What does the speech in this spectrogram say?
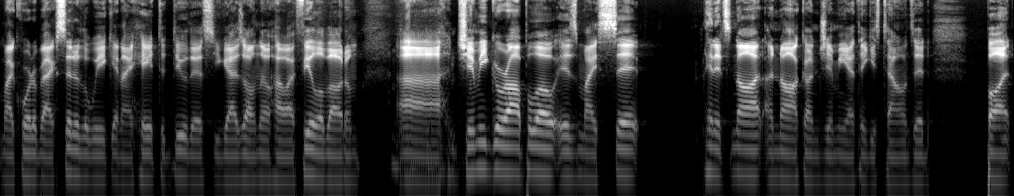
my quarterback sit of the week, and I hate to do this. You guys all know how I feel about him. Uh, Jimmy Garoppolo is my sit, and it's not a knock on Jimmy. I think he's talented, but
